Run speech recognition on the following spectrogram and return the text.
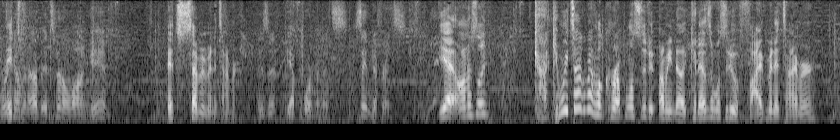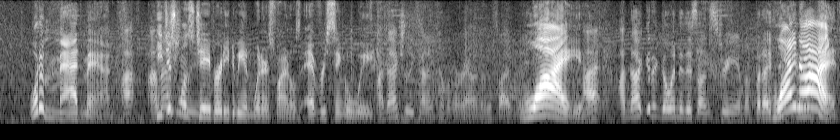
We're It's- coming up. It's been a long game. It's seven minute timer. Is it? Yeah, Four minutes. Same difference. Yeah, honestly. God, can we talk about how Corrupt wants to do? I mean, uh, wants to do a five minute timer. What a madman! I, he just wants actually- Jay Birdie to be in winners finals every single week. I'm actually kind of coming around to the five minutes. Why? I, I'm not going to go into this on stream, but I think Why not?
